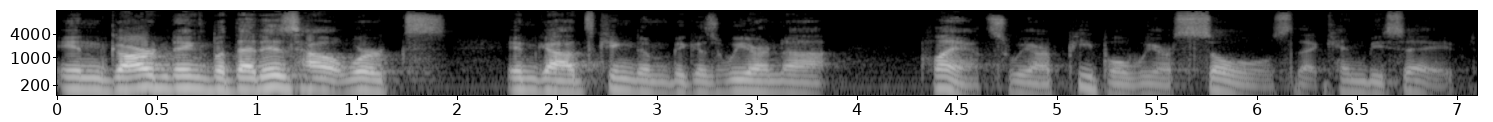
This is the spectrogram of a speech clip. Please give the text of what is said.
in gardening, but that is how it works in God's kingdom because we are not plants. We are people. We are souls that can be saved.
